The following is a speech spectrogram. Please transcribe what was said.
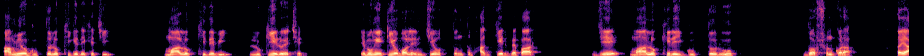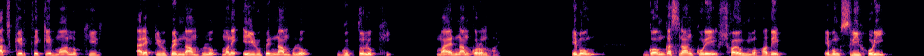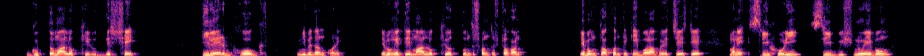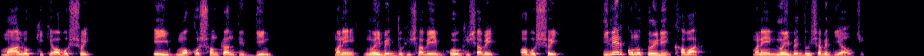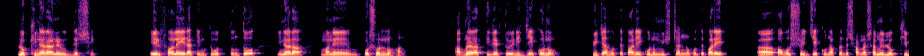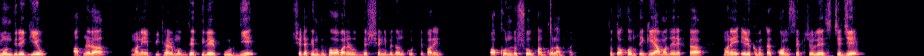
আমিও গুপ্ত লক্ষ্মীকে দেখেছি, মা লক্ষ্মী দেবী লুকিয়ে রয়েছেন এবং এটিও বলেন যে অত্যন্ত ভাগ্যের ব্যাপার যে মা লক্ষ্মীর এই গুপ্ত রূপ দর্শন করা। তাই আজকের থেকে মা লক্ষ্মীর আরেকটি রূপের নাম হলো মানে এই রূপের নাম হলো গুপ্ত লক্ষ্মী। মায়ের নামকরণ হয়। এবং গঙ্গা স্নান করে স্বয়ং মহাদেব এবং শ্রী হরি গুপ্ত মা লক্ষ্মীর উদ্দেশ্যে তিলের ভোগ নিবেদন করে এবং এতে মা লক্ষ্মী অত্যন্ত সন্তুষ্ট হন। এবং তখন থেকেই বলা হয়েছে যে মানে শ্রী হরি, শ্রী বিষ্ণু এবং মা লক্ষ্মীকে অবশ্যই এই মকর সংক্রান্তির দিন মানে নৈবেদ্য হিসাবে, ভোগ হিসাবে অবশ্যই তিলের কোনো তৈরি খাবার মানে নৈবেদ্য হিসাবে দেওয়া উচিত। লক্ষ্মীনারায়ণের উদ্দেশ্যে। এর ফলে এরা কিন্তু অত্যন্ত ইনারা মানে প্রসন্ন হন। আপনারা তিলের তৈরি যে কোনো পিঠা হতে পারে, কোনো মিষ্টান্ন হতে পারে অবশ্যই যে কোনো আপনাদের সামনাসামনি লক্ষ্মী মন্দিরে গিয়েও আপনারা মানে পিঠার মধ্যে তিলের পুর দিয়ে সেটা কিন্তু ভগবানের উদ্দেশ্যে নিবেদন করতে পারেন। অখণ্ড সৌভাগ্য লাভ হয়। তো তখন থেকে আমাদের একটা মানে এরকম একটা কনসেপ্ট চলে এসছে যে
